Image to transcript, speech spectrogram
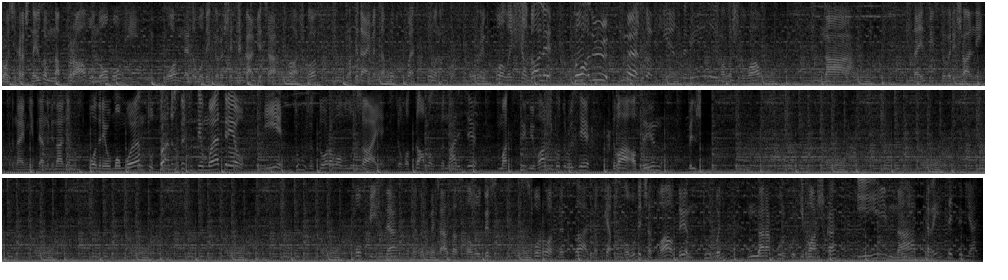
Розіграш низом на праву ногу. І Івко не доводить до решетняка. М'яча важко. Прокидає м'яча повз Петкова на прошлому. Але що далі? Далі не заб'є Семілий. Налаштував на цей, звісно, вирішальний, принаймні для номінальних господарів. Момент удар з 10 метрів. І дуже здорово влучає. З цього дабл пенальті. Максим Івашко, друзі. 2-1. Більш... Після забитого м'яча за Славутич зворотне сальто. Кеп Славутича 2-1. Дубль на рахунку Івашка. І на 39.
